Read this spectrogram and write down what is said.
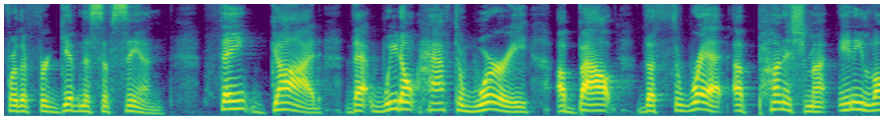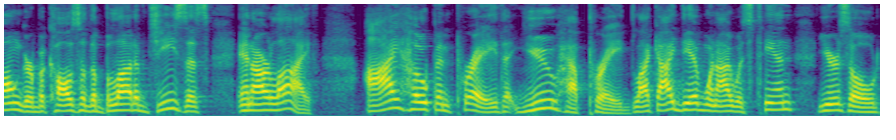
for the forgiveness of sin. Thank God that we don't have to worry about the threat of punishment any longer because of the blood of Jesus in our life. I hope and pray that you have prayed, like I did when I was 10 years old,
